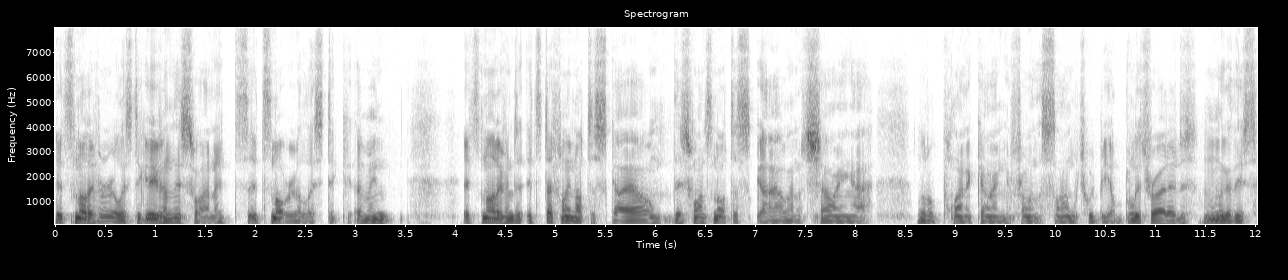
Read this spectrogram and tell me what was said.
it's not even realistic. Even this one, it's it's not realistic. I mean, it's not even, it's definitely not to scale. This one's not to scale and it's showing a little planet going in front of the sun, which would be obliterated. And look at this,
